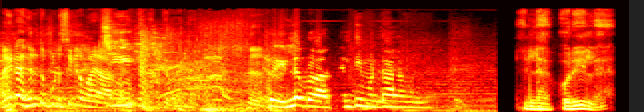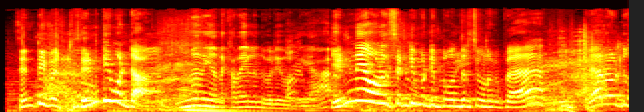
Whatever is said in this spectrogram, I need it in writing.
நைட்டா ஹெல்த் போட்டு சீக்கிரம் வாயா. இல்ல ப்ரோ சென்டிமெண்டா இல்ல புரியல. சென்டிமெண்ட் சென்டிமெண்டா இன்னும் அந்த கதையில இருந்து வெளியே வர்றியா? என்ன உனக்கு சென்டிமெண்ட் இப்போ வந்துருச்சு உனக்கு இப்ப? வேற ஒரு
